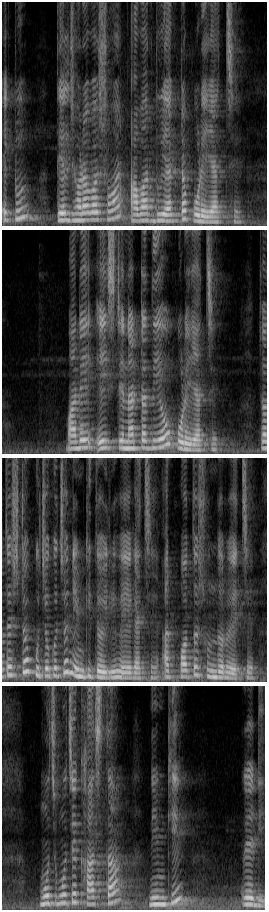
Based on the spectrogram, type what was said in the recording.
একটু তেল ঝরাবার সময় আবার দু একটা পড়ে যাচ্ছে। মানে এই স্টেনারটা দিয়েও পড়ে যাচ্ছে। যথেষ্ট কুচো কুচো নিমকি তৈরি হয়ে গেছে আর কত সুন্দর হয়েছে। মুচমুচে খাস্তা নিমকি রেডি।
